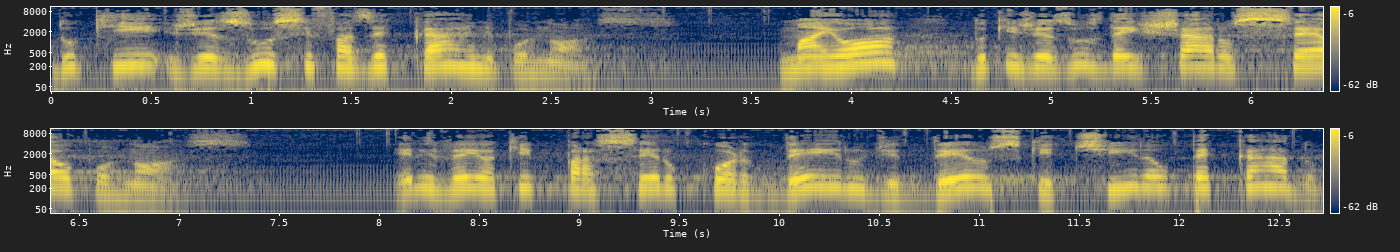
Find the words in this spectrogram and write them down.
do que Jesus se fazer carne por nós, maior do que Jesus deixar o céu por nós. Ele veio aqui para ser o Cordeiro de Deus que tira o pecado.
